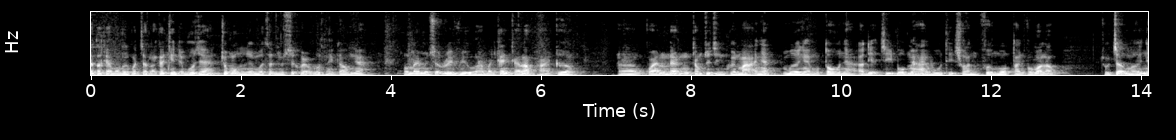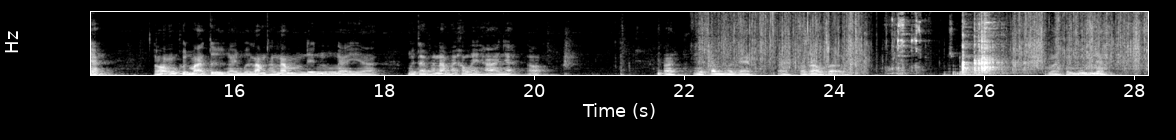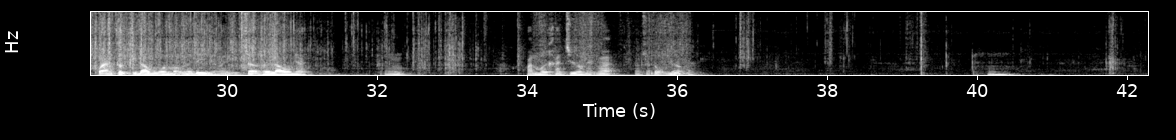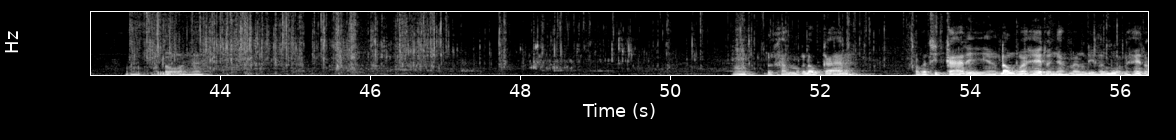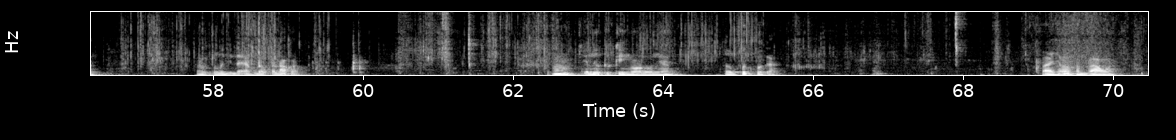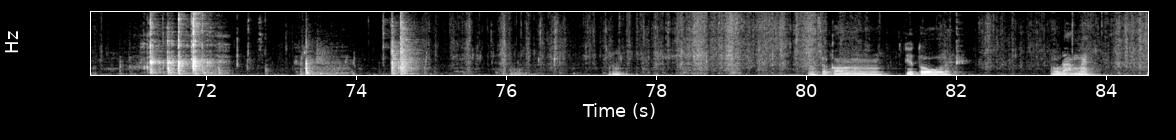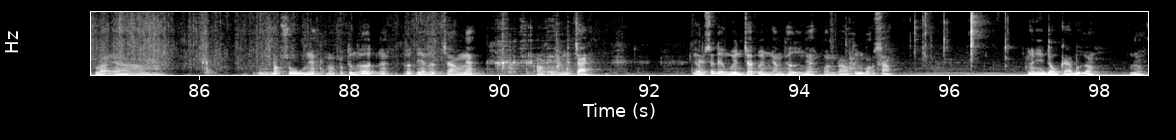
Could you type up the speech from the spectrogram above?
Chào tất cả mọi người quay trở lại kênh kỷ niệm vô giá. Chúc mọi người mới thật nhiều sức khỏe luôn thành công nha. Hôm nay mình sẽ review à, bánh canh cá lóc Hải Cường. À, Quán đang trong chương trình khuyến mãi nha. 10 ngày một tô nha Ở địa chỉ 42 Bùi Thị Xuân, phường 1, thành phố Bảo Lộc. Chỗ chợ mới nha. Đó, khuyến mãi từ ngày 15 tháng 5 đến ngày à, 18 tháng 5 2022 nha. Đó. À, một tầm 10 ngàn Đấy, có rau vợ. Chỗ đổ Đây, còn bún nha quán cực kỳ đông luôn, mọi người đi phải chờ hơi lâu nha. Đấy. quán mới khai trương này các bạn, nó sẽ đổ nước này. Đổ này được hẳn một cái đầu cá này. Còn cái thịt cá thì đông quá hết rồi nha nên mình đi hơi muộn hết rồi đó, mọi người nhìn thấy đầu cá lóc ạ. Ừ, cái nước cực kỳ ngon luôn nha. Thơm phức phức à. Đây sẽ là phần rau này ừ. nó sẽ có ừ, tía tô này. Rau đắng này. Lại uh, bóc sú nha mà có tương ớt nữa ớt đen ớt trắng nha. Đó ở miếng chanh. Giờ mình sẽ để nguyên chất mình ăn thử nha còn rau tính bỏ sau nó nhìn đầu cá bự không? Rồi.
